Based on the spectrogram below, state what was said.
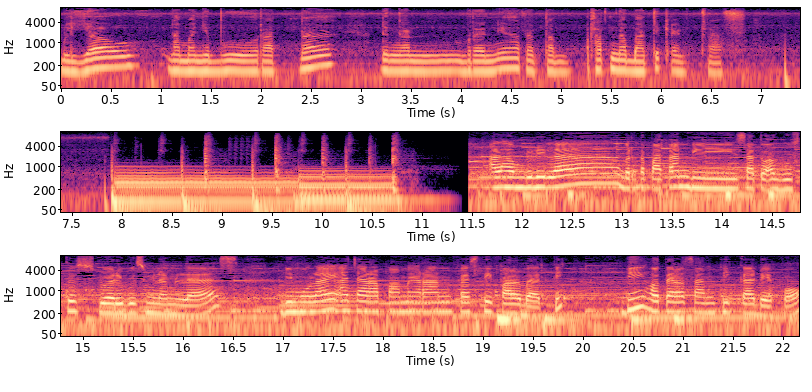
beliau namanya Bu Ratna dengan brandnya Ratna, Ratna Batik and Craft. Alhamdulillah bertepatan di 1 Agustus 2019 dimulai acara pameran Festival Batik di Hotel Santika Depok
